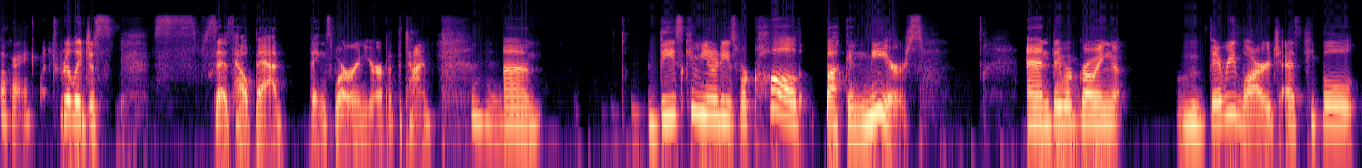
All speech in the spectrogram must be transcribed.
Okay. which really just s- says how bad things were in europe at the time. Mhm. um, these communities were called buccaneers. And they were growing very large as people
